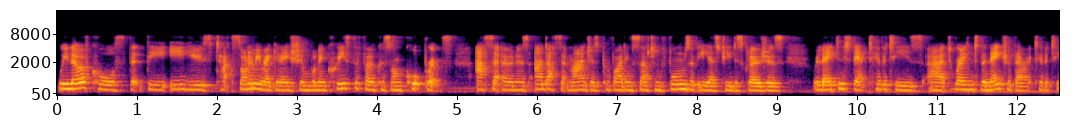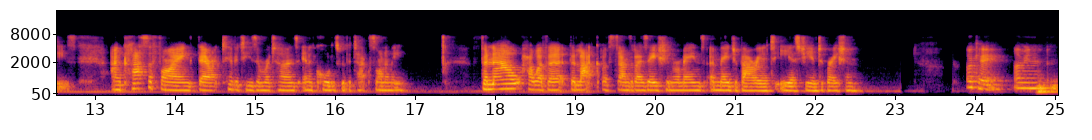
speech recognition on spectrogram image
We know, of course, that the EU's taxonomy regulation will increase the focus on corporates, asset owners, and asset managers providing certain forms of ESG disclosures relating to the activities, uh, relating to the nature of their activities, and classifying their activities and returns in accordance with the taxonomy. For now, however, the lack of standardization remains a major barrier to ESG integration. Okay, I mean,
